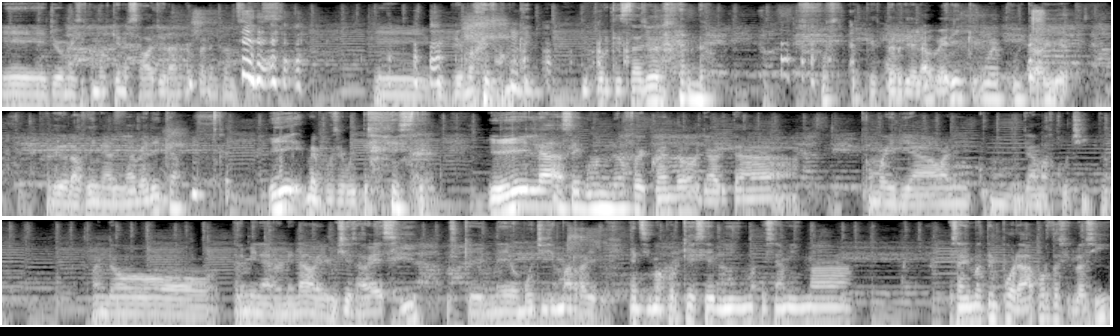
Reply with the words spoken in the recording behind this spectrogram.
eh, yo me hice como que no estaba llorando, pero entonces eh, mi primo me dijo como que, ¿y por qué estás llorando? Porque perdió la América, güey, puta vida. Perdió la final en América. Y me puse muy triste. Y la segunda fue cuando, ya ahorita, como diría, vale, como ya más cuchito. Cuando terminaron en la B. Uy, esa vez sí, es que me dio muchísima rabia. Encima porque ese mismo, esa misma esa misma temporada, por decirlo así,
